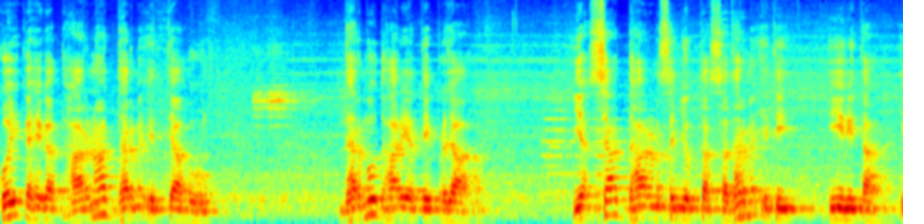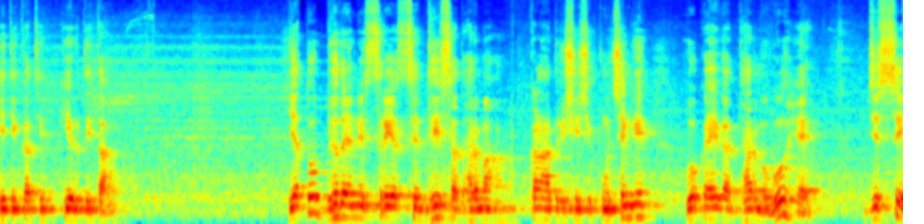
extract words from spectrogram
कोई कहेगा, धारणा धर्म इत्याहु धर्मोधार्यते प्रजा यह धारण संयुक्त सधर्म इति ईरिता इति कथित कीर्तिता यतोभ्युदय निश्रेय सिद्धि सधर्म। कणाद ऋषि से पूछेंगे, वो कहेगा, धर्म वो है जिससे,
